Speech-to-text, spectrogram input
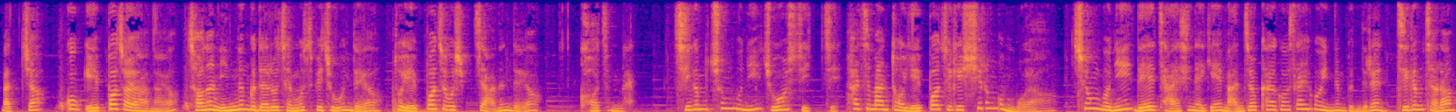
맞죠? 꼭 예뻐져야 하나요? 저는 있는 그대로 제 모습이 좋은데요. 더 예뻐지고 싶지 않은데요. 거짓말. 지금 충분히 좋을 수 있지. 하지만 더 예뻐지기 싫은 건 뭐야? 충분히 내 자신에게 만족하고 살고 있는 분들은 지금처럼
